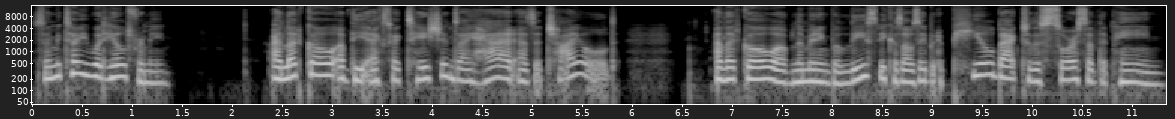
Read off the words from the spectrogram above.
So let me tell you what healed for me. I let go of the expectations I had as a child. I let go of limiting beliefs because I was able to peel back to the source of the pain.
